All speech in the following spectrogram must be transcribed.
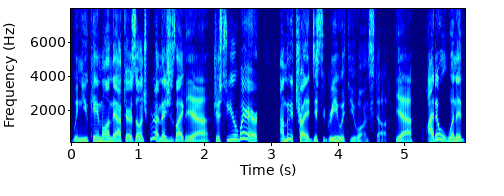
when you came on the After Hours Entrepreneur. I mentioned like, yeah, just so you're aware, I'm going to try to disagree with you on stuff. Yeah. I don't want to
